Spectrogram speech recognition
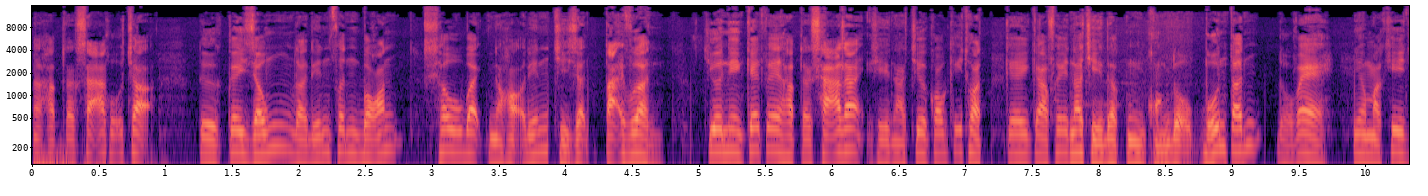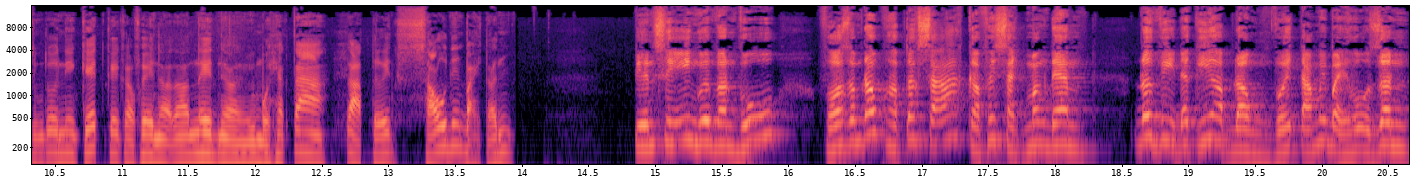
Hợp tác xã hỗ trợ từ cây giống là đến phân bón, sâu bệnh là họ đến chỉ dẫn tại vườn chưa liên kết với hợp tác xã đấy thì là chưa có kỹ thuật cây cà phê nó chỉ được khoảng độ 4 tấn đổ về nhưng mà khi chúng tôi liên kết cây cà phê nó lên là một hecta đạt tới 6 đến 7 tấn. Tiến sĩ Nguyễn Văn Vũ, Phó Giám đốc Hợp tác xã Cà phê sạch Măng Đen, đơn vị đã ký hợp đồng với 87 hộ dân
